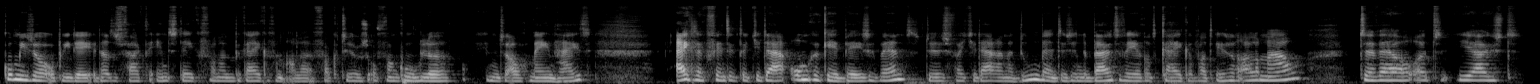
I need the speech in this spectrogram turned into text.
kom je zo op ideeën. Dat is vaak de insteek van het bekijken van alle vacatures of van googlen in de algemeenheid. Eigenlijk vind ik dat je daar omgekeerd bezig bent. Dus wat je daar aan het doen bent, is in de buitenwereld kijken wat is er allemaal. Terwijl het juist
